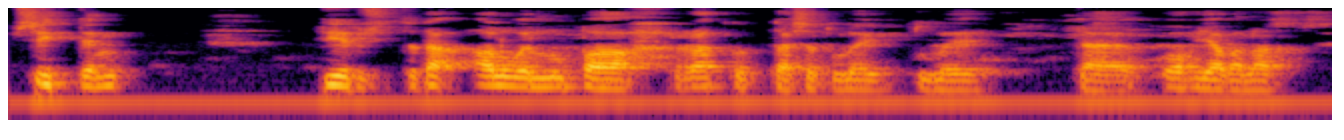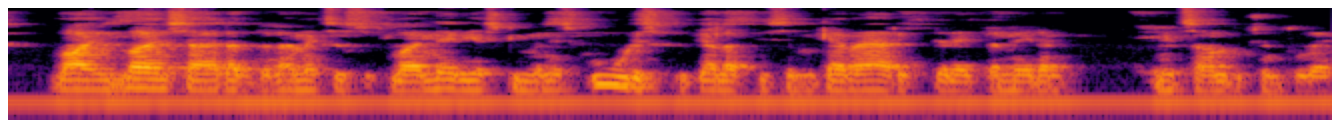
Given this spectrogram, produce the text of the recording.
sitten tietysti tätä aluelupaa ratkottaessa tulee, tulee tämä ohjaavana lain, lainsäädäntönä metsästyslain 46. pykälä, mikä määrittelee, että meidän metsähallituksen tulee,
